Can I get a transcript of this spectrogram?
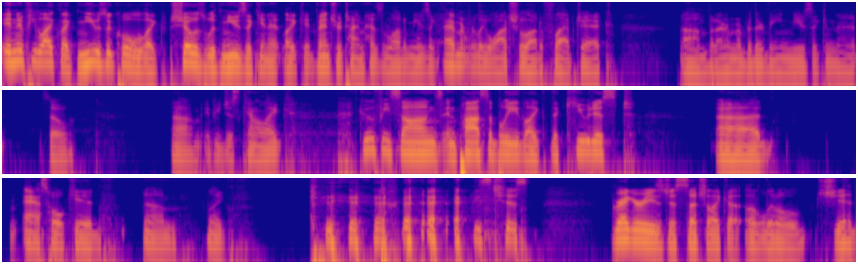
And if you like like musical like shows with music in it, like Adventure Time has a lot of music. I haven't really watched a lot of Flapjack, um, but I remember there being music in that. So, um, if you just kind of like goofy songs and possibly like the cutest uh asshole kid um like he's just Gregory is just such like a, a little shit.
